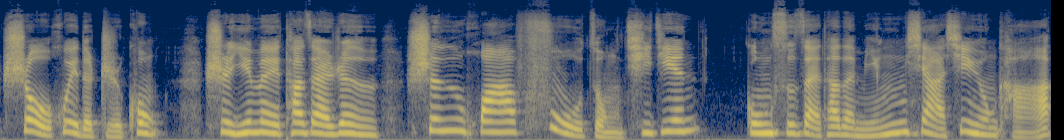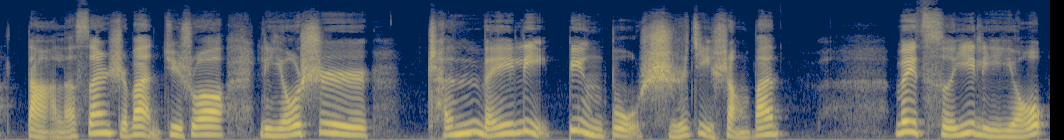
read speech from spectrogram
受贿的指控是因为他在任申花副总期间。公司在他的名下信用卡打了三十万，据说理由是陈维利并不实际上班。为此一理由，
